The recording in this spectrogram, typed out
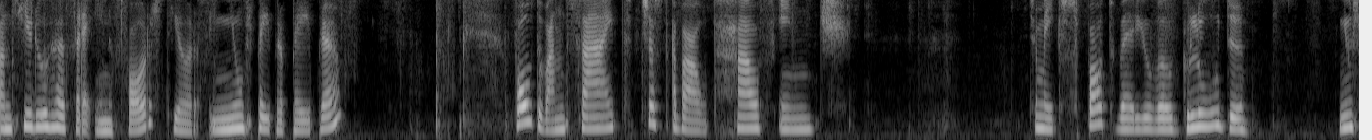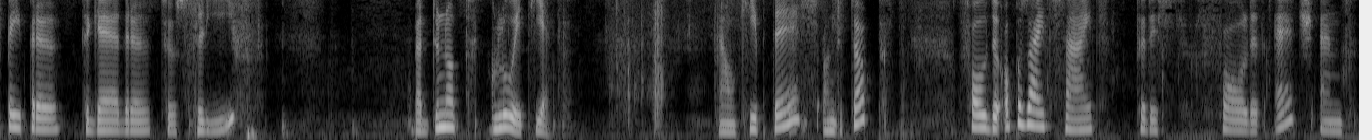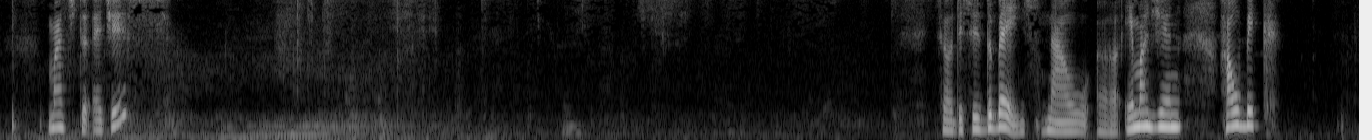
Once you do have reinforced your newspaper paper, fold one side just about half inch to make spot where you will glue the newspaper together to sleeve. But do not glue it yet. Now keep this on the top. Fold the opposite side to this folded edge and match the edges So this is the base. Now uh, imagine how big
